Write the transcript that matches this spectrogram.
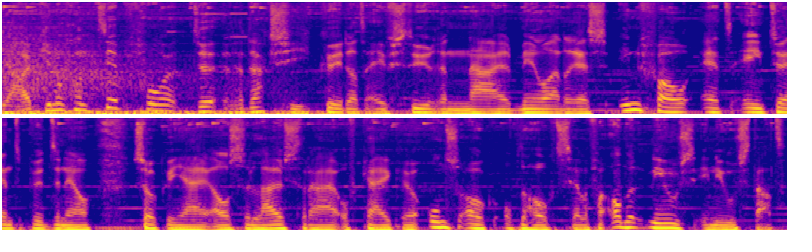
Ja, heb je nog een tip voor de redactie? Kun je dat even sturen naar het mailadres info.120.nl. Zo kun jij als luisteraar of kijker ons ook op de hoogte stellen van al het nieuws in uw stad.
